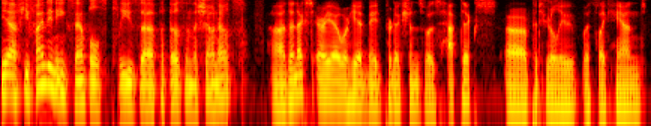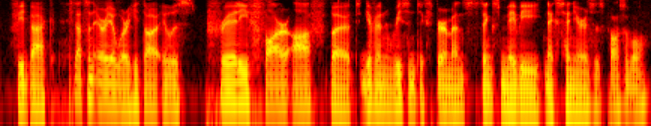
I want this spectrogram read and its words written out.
Yeah, if you find any examples, please uh, put those in the show notes. Uh, the next area where he had made predictions was haptics, uh, particularly with like hand feedback. That's an area where he thought it was pretty far off, but given recent experiments, thinks maybe next 10 years is possible.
